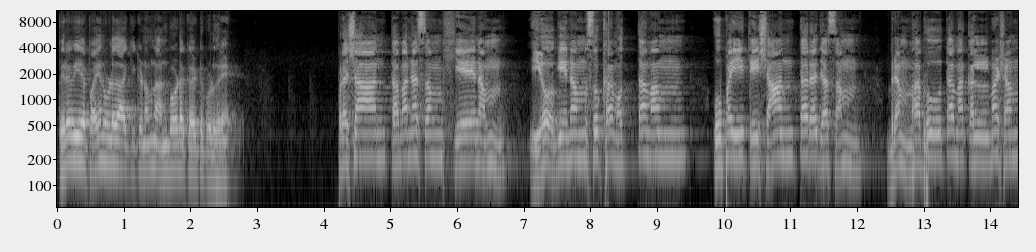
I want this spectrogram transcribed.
பிறவியை பயனுள்ளதாக்கிக்கணும்னு அன்போடு கேட்டுக்கொள்கிறேன். பிரசாந்தமனசம் ஹேனம் யோகினம் சுகமுத்தமம் உபைதி சாந்தரஜசம் பிரம்மபூதமகல்மஷம்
